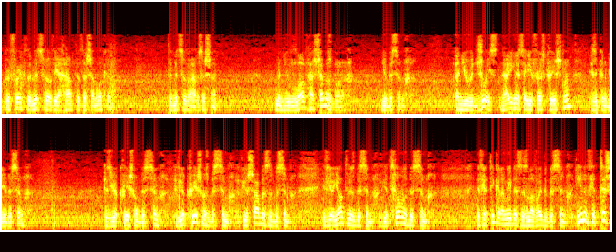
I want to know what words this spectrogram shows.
referring to the mitzvah of Yahavtas Hashem Lakeh, the mitzvah of Ahavas Hashem. When you love Hashem's baruch, you're besimcha, and you rejoice. Now you're going to say your first kriyishma. Is it going to be besimcha? Is your creation besimcha. If your creation is besimcha, if your Shabbos is besimcha, if your Yontiv is besimcha, if your Tfilm is besimcha, if your Tikkun Amidus is an Avodah besimcha, even if your Tisha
